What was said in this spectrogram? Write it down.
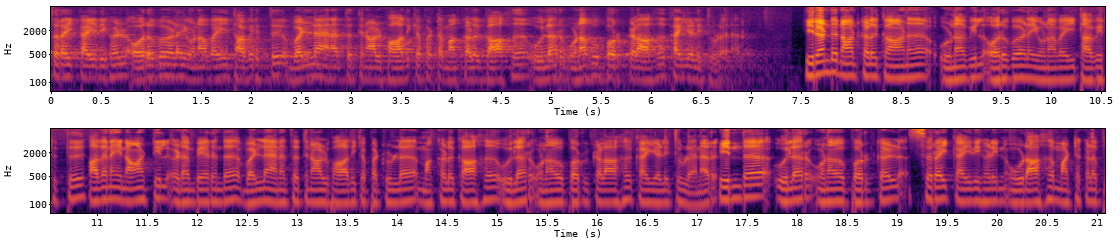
சிறை கைதிகள் ஒருவேளை உணவை தவிர்த்து வெள்ள அனர்த்தத்தினால் பாதிக்கப்பட்ட மக்களுக்காக உலர் உணவுப் பொருட்களாக கையளித்துள்ளனர். இரண்டு நாட்களுக்கான உணவில் ஒருவேளை உணவை தவிர்த்து அதனை நாட்டில் இடம்பெயர்ந்த வெள்ள அனர்த்தத்தினால் பாதிக்கப்பட்டுள்ள மக்களுக்காக உலர் உணவுப் பொருட்களாக கையளித்துள்ளனர். இந்த உலர் உணவுப் பொருட்கள் சிறை கைதிகளின் ஊடாக மட்டக்களப்பு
